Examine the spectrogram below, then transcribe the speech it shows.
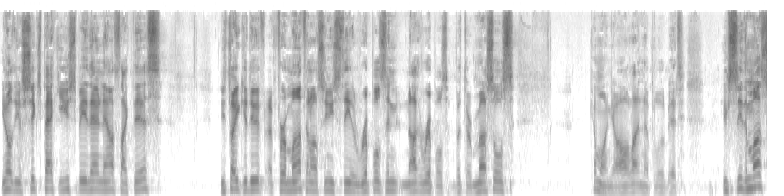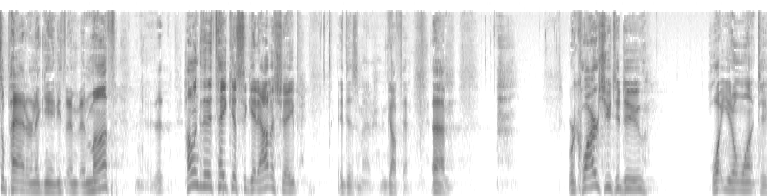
You know, your six pack you used to be there, now it's like this. You thought you could do it for a month, and all of a sudden you see the ripples, and not the ripples, but their muscles. Come on, y'all, lighten up a little bit. You see the muscle pattern again. A month. How long did it take us to get out of shape? It doesn't matter. Got that. Um, requires you to do what you don't want to.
